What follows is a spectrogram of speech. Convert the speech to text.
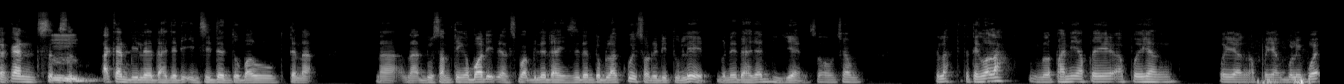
takkan hmm. takkan bila dah jadi insiden tu baru kita nak nak nak do something about it. Dan sebab bila dah insiden tu berlaku it's already too late. Benda dah jadi kan. So macam itulah kita tengoklah. Lepas ni apa apa yang apa yang apa yang boleh buat,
